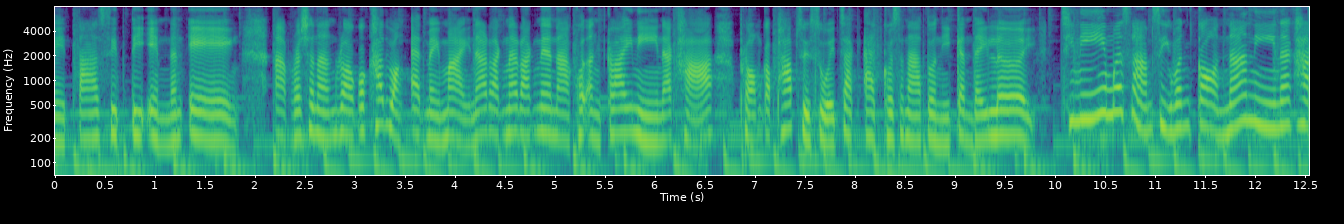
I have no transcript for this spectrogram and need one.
Meta City M นั่นเองอะเพราะฉะนั้นเราก็คาดหวังแอดใหม่ๆ น่ารักน่ารักในอนาคตอันใกล้นี้นะคะ พร้อมกับภาพสวยๆ จากแอดโฆษณาตัวนี้กันได้เลย ทีนี้เมื่อ 3-4 วันก่อนหน้านี้นะคะ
